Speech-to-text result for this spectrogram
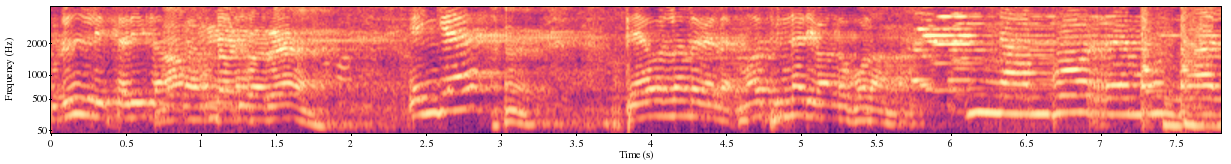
உடல்நிலை சரியில்லாம நான் முன்னாடி. வரேன். எங்க? தேவையில்லாத வேலை. முதல்ல பின்னாடி வாங்க போலாம். நான் போறேன் முன்னால.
